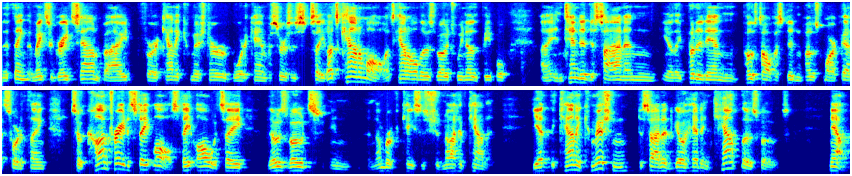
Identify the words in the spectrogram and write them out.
the thing that makes a great soundbite for a county commissioner or board of canvassers is say, let's count them all. Let's count all those votes. We know the people uh, intended to sign and, you know, they put it in, post office didn't postmark, that sort of thing. So contrary to state law, state law would say those votes in a number of cases should not have counted. Yet the county commission decided to go ahead and count those votes. Now,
